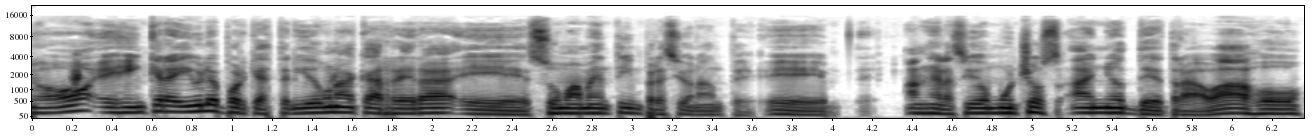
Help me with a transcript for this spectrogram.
no, es increíble porque has tenido una carrera eh, sumamente impresionante. Eh, Ángel, ha sido muchos años de trabajo,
